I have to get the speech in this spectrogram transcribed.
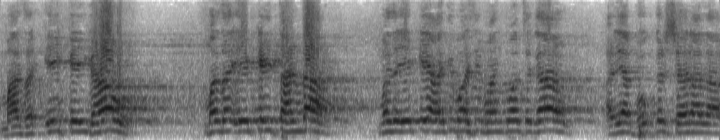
माझं एकही गाव माझा एकही तांडा माझं एकही आदिवासी बांधवाचं गाव आणि या भोकर शहराला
